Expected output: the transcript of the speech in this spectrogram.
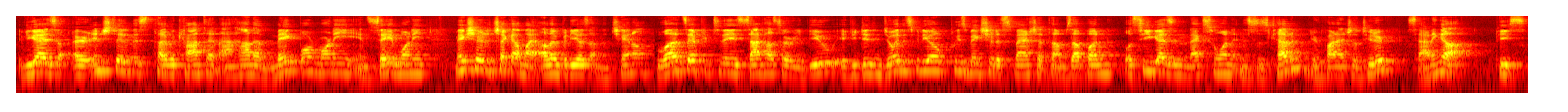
If you guys are interested in this type of content on how to make more money and save money, make sure to check out my other videos on the channel. Well, that's it for today's side hustle review. If you did enjoy this video, please make sure to smash that thumbs up button. We'll see you guys in the next one, and this is Kevin, your financial tutor, signing off. Peace.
